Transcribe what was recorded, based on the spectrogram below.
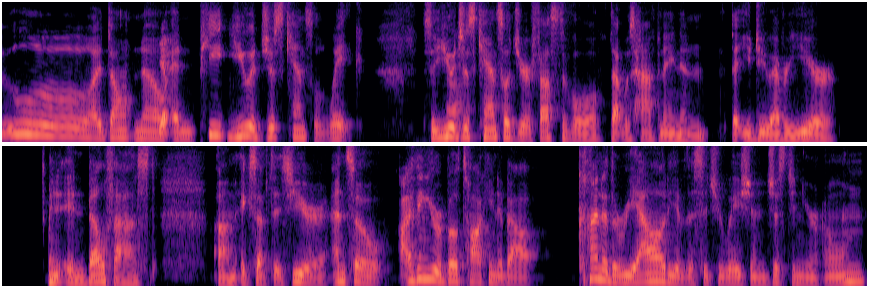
ooh, I don't know. Yep. And Pete, you had just canceled Wake. So you had ah. just canceled your festival that was happening and that you do every year in, in Belfast, um, except this year. And so I think you were both talking about kind of the reality of the situation just in your own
